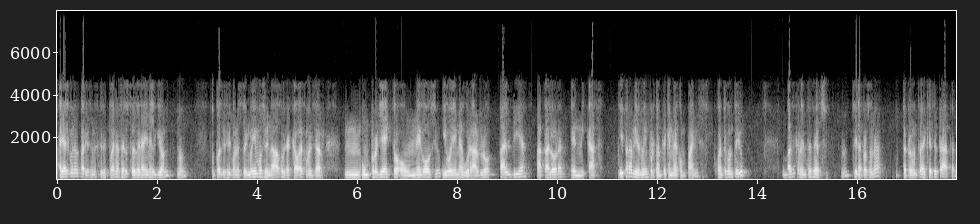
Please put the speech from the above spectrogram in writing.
Hay algunas variaciones que se pueden hacer, ustedes ven ahí en el guion, ¿no? Tú puedes decir, bueno, estoy muy emocionado porque acabo de comenzar un proyecto o un negocio y voy a inaugurarlo tal día, a tal hora, en mi casa. Y para mí es muy importante que me acompañes. ¿Cuento contigo? Básicamente es eso. Si la persona te pregunta de qué se trata,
